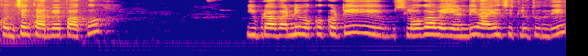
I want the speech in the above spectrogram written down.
కొంచెం కరివేపాకు. ఇప్పుడు అవన్నీ ఒక్కొక్కటి స్లోగా వేయండి. ఆయిల్ చిట్లుతుంది.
